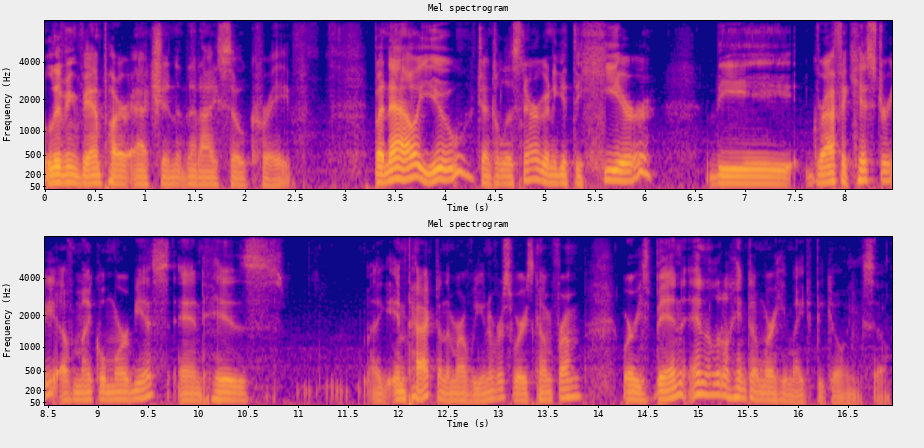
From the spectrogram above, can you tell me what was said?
living vampire action that I so crave. But now, you, gentle listener, are going to get to hear the graphic history of Michael Morbius and his like, impact on the Marvel Universe, where he's come from, where he's been, and a little hint on where he might be going. So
